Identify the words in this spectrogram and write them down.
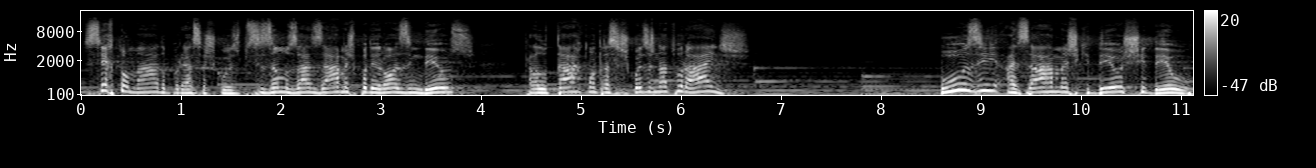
ser tomado por essas coisas. Precisamos usar as armas poderosas em Deus para lutar contra essas coisas naturais. Use as armas que Deus te deu.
